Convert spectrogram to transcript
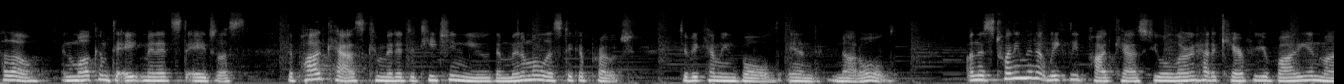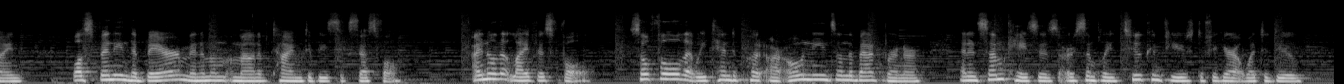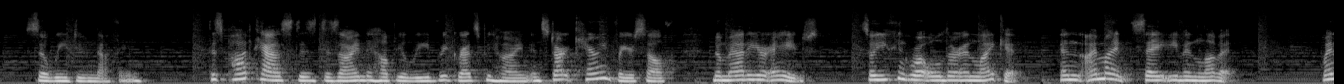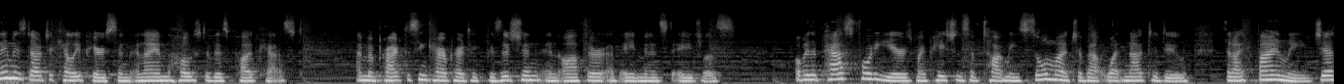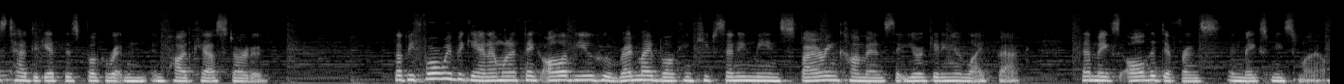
Hello, and welcome to 8 Minutes to Ageless, the podcast committed to teaching you the minimalistic approach to becoming bold and not old. On this 20 minute weekly podcast, you will learn how to care for your body and mind while spending the bare minimum amount of time to be successful. I know that life is full, so full that we tend to put our own needs on the back burner, and in some cases are simply too confused to figure out what to do, so we do nothing. This podcast is designed to help you leave regrets behind and start caring for yourself, no matter your age, so you can grow older and like it. And I might say, even love it. My name is Dr. Kelly Pearson, and I am the host of this podcast. I'm a practicing chiropractic physician and author of 8 Minutes to Ageless. Over the past 40 years, my patients have taught me so much about what not to do that I finally just had to get this book written and podcast started. But before we begin, I want to thank all of you who've read my book and keep sending me inspiring comments that you're getting your life back. That makes all the difference and makes me smile.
